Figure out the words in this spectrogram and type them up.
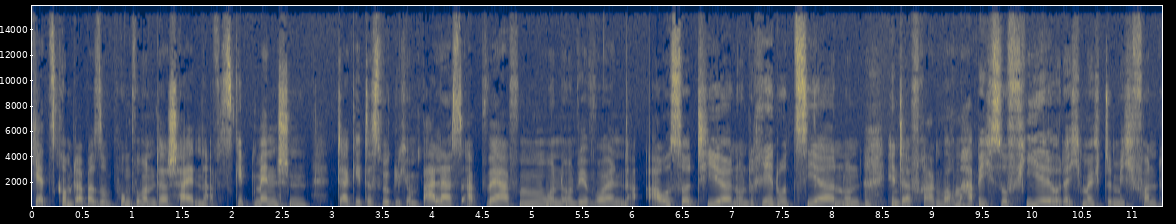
jetzt kommt aber so ein Punkt, wo man unterscheiden darf. Es gibt Menschen, da geht es wirklich um Ballast abwerfen und, und wir wollen aussortieren und reduzieren und mhm. hinterfragen, warum habe ich so viel oder ich möchte mich von,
